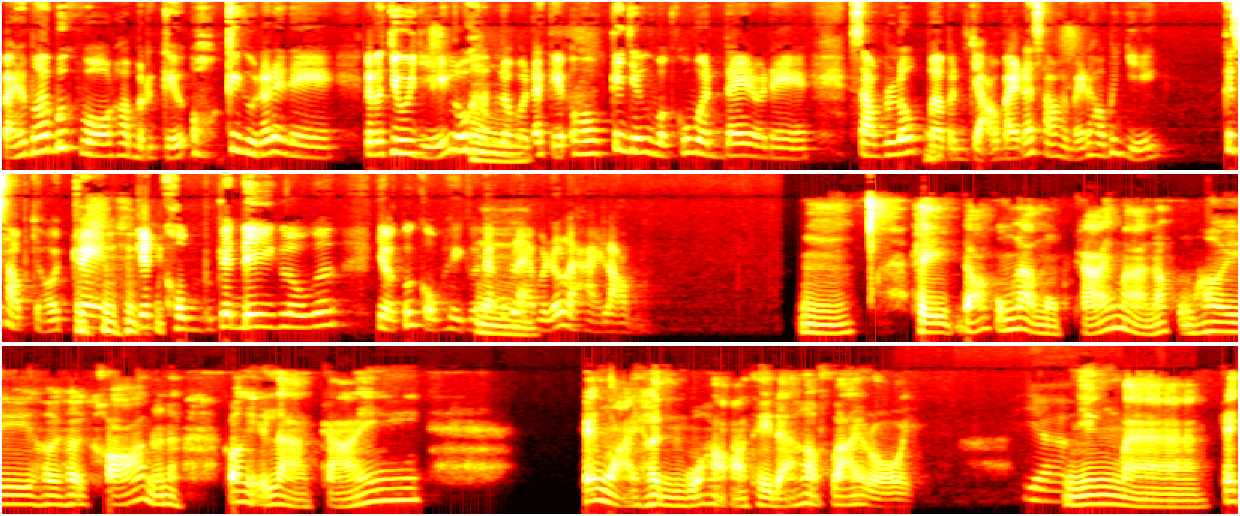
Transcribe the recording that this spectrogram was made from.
bạn mới bước vô thôi mình kiểu ô cái người đó đây nè người ta chưa diễn luôn ừ. rồi mình đã kiểu ô cái nhân vật của mình đây rồi nè xong lúc mà mình chọn bạn đó xong thì bạn đó không biết diễn cái xong trời trend trend khùng trend điên luôn á giờ cuối cùng thì người ta ừ. cũng làm mình rất là hài lòng ừ. thì đó cũng là một cái mà nó cũng hơi hơi hơi khó nữa nè có nghĩa là cái cái ngoại hình của họ thì đã hợp vai rồi yeah. Dạ. nhưng mà cái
